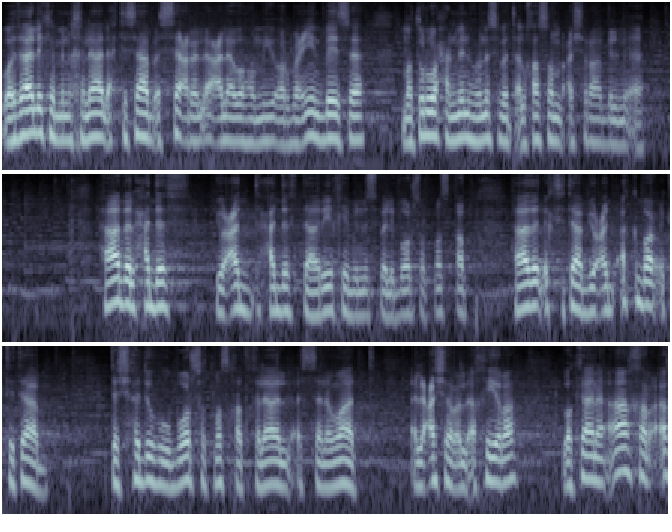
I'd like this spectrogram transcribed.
وذلك من خلال احتساب السعر الأعلى وهو 140 بيسة مطروحا منه نسبة الخصم 10% هذا الحدث يعد حدث تاريخي بالنسبة لبورصة مسقط. هذا الاكتتاب يعد أكبر اكتتاب تشهده بورصة مسقط خلال السنوات العشر الأخيرة وكان آخر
